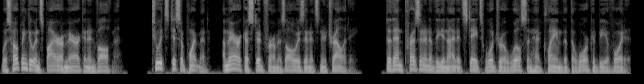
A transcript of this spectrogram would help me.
was hoping to inspire American involvement. To its disappointment, America stood firm as always in its neutrality. The then President of the United States Woodrow Wilson had claimed that the war could be avoided.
